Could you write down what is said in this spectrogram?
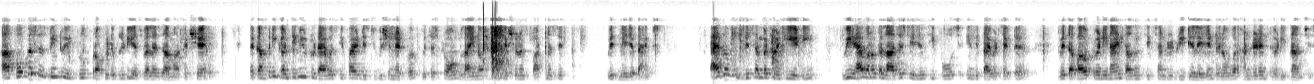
Our focus has been to improve profitability as well as our market share. The company continued to diversify distribution network with a strong line of insurance partnership with major banks. As of December 2018, we have one of the largest agency force in the private sector with about 29,600 retail agents and over 130 branches.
